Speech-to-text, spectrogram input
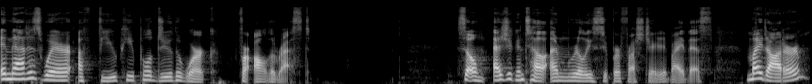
and that is where a few people do the work for all the rest. So, as you can tell, I'm really super frustrated by this. My daughter,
